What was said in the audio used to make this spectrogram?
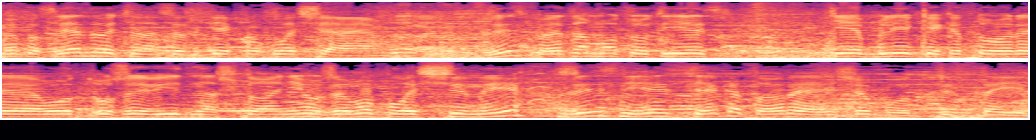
мы последовательно все-таки их воплощаем жизнь. Поэтому тут есть те блики, которые вот уже видно, что они уже воплощены в жизнь, есть те, которые еще будут предстоит.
